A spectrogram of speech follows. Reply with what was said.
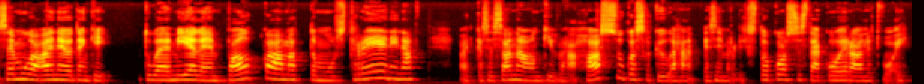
se mua aina jotenkin tulee mieleen palkkaamattomuus treeninä, vaikka se sana onkin vähän hassu, koska kyllähän esimerkiksi tokossa sitä koiraa nyt voi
